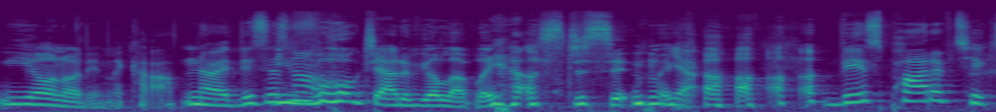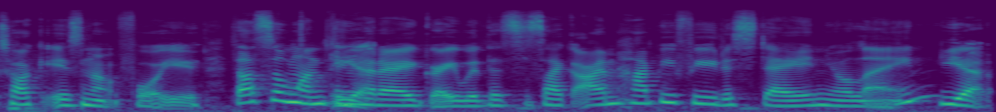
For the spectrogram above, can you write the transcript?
you're not in the car. No, this is you not- walked out of your lovely house to sit in the Yeah. car. this part of TikTok is not for you. That's the one thing Yeah. that I agree with. It's just like I'm happy for you to stay in your lane. Yeah.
